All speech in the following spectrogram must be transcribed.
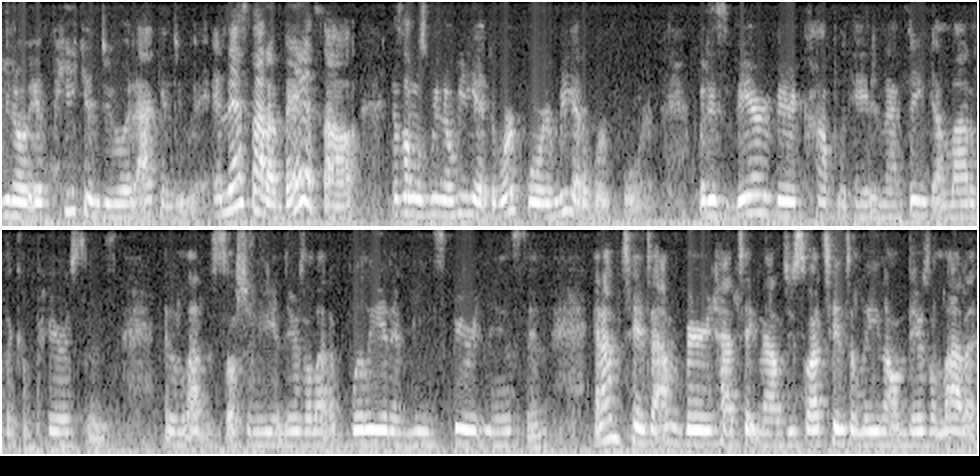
you know, if he can do it, I can do it. And that's not a bad thought as long as we know he had to work for it and we got to work for it. But it's very, very complicated. And I think a lot of the comparisons and a lot of the social media, and there's a lot of bullying and mean spiritedness and and I'm tend to I'm very high technology, so I tend to lean on. There's a lot of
